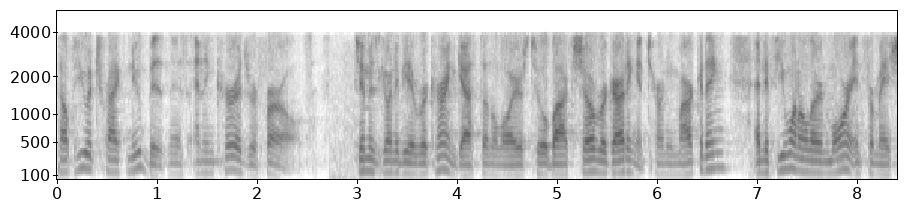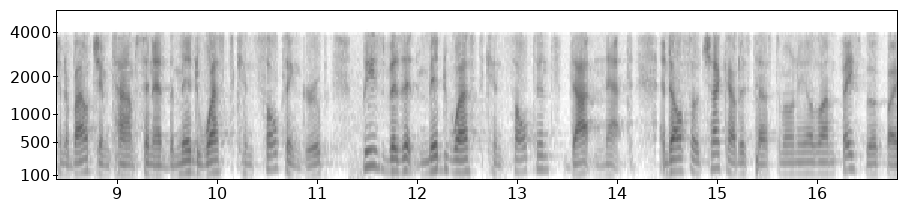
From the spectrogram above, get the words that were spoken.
help you attract new business and encourage referrals. Jim is going to be a recurring guest on the Lawyer's Toolbox show regarding attorney marketing. And if you want to learn more information about Jim Thompson and the Midwest Consulting Group, please visit MidwestConsultants.net. And also check out his testimonials on Facebook by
